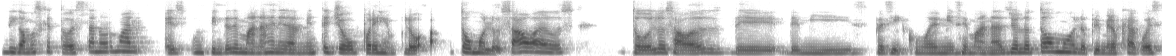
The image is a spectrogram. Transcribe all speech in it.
digamos que todo está normal, es un fin de semana generalmente yo, por ejemplo, tomo los sábados, todos los sábados de, de mis, pues sí, como de mis semanas yo lo tomo, lo primero que hago es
